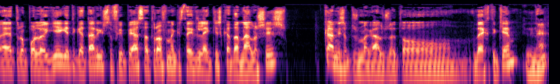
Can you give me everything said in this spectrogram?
ε, τροπολογία για την κατάργηση του ΦΠΑ στα τρόφιμα και στα είδη λαϊκής κατανάλωσης. Κανείς από τους μεγάλους δεν το δέχτηκε. Ναι.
